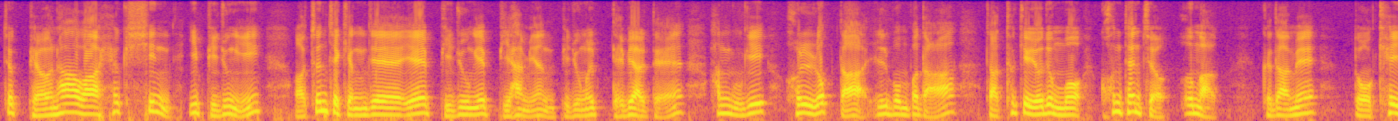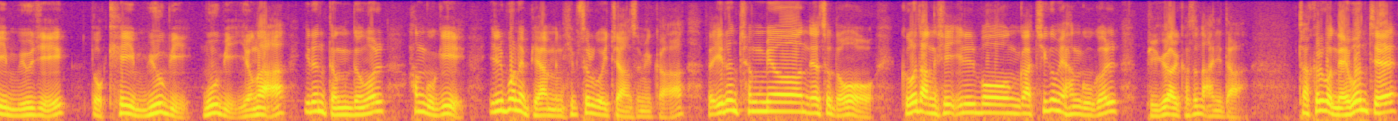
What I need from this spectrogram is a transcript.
즉 변화와 혁신 이 비중이 어, 전체 경제의 비중에 비하면 비중을 대비할 때 한국이 훨 높다 일본보다. 자 특히 요즘 뭐 콘텐츠 음악 그 다음에 또 K music 또 K-movie, movie, 영화 이런 등등을 한국이 일본에 비하면 휩쓸고 있지 않습니까? 이런 측면에서도 그 당시 일본과 지금의 한국을 비교할 것은 아니다. 자, 그리고 네 번째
